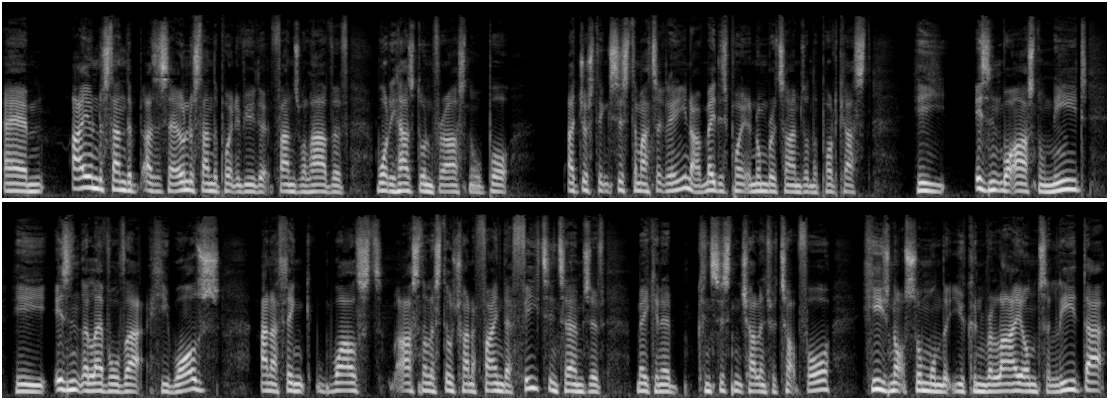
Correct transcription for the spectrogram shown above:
Um, I understand the, as I say, I understand the point of view that fans will have of what he has done for Arsenal, but I just think systematically, you know, I've made this point a number of times on the podcast. He isn't what Arsenal need. He isn't the level that he was. And I think whilst Arsenal are still trying to find their feet in terms of making a consistent challenge for top four, he's not someone that you can rely on to lead that.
